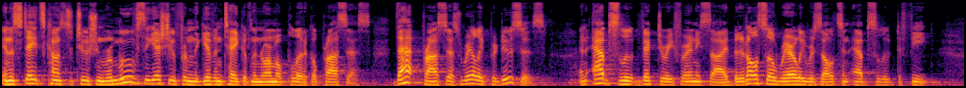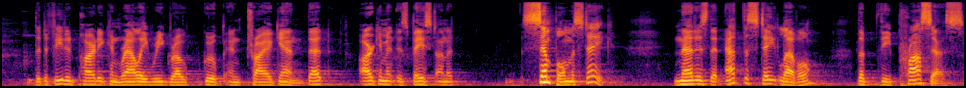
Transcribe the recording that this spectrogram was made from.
in a state's constitution removes the issue from the give and take of the normal political process. That process rarely produces an absolute victory for any side, but it also rarely results in absolute defeat. The defeated party can rally, regroup, and try again. That argument is based on a simple mistake, and that is that at the state level, the, the process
